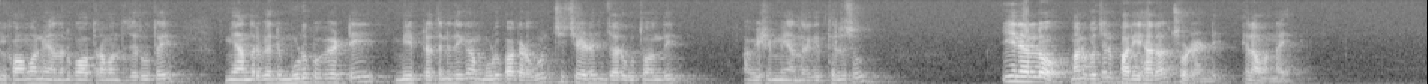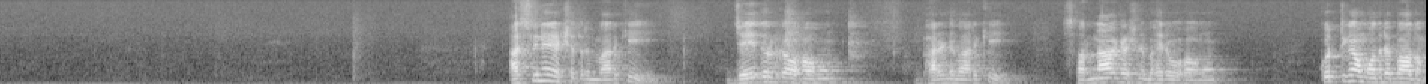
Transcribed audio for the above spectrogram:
ఈ హోమాలు మీ అందరి అంత జరుగుతాయి. మీ అందరి పేరుని ముడుపు కట్టి మీ ప్రతినిధిగా ముడుపు అక్కడ ఉంచి చేయడం జరుగుతోంది. ఆ విషయం మీ అందరికీ తెలుసు. ఈ నెలలో మనకు వచ్చిన పరిహారాలు చూడండి. ఇలా ఉన్నాయి. అశ్విని నక్షత్రం వారికి జయదుర్గ హోమం భరణి వారికి స్వర్ణాకర్షణ భైరవ హోమం కుర్తిగా మొదటి పాదం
